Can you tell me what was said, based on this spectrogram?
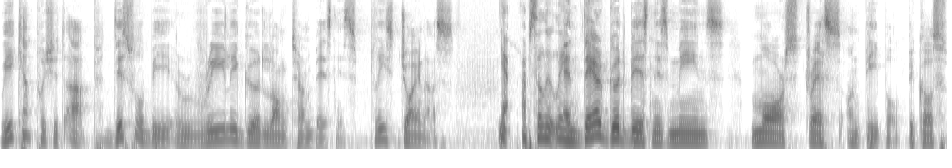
We can push it up. This will be a really good long-term business. Please join us. Yeah, absolutely. And their good business means more stress on people because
